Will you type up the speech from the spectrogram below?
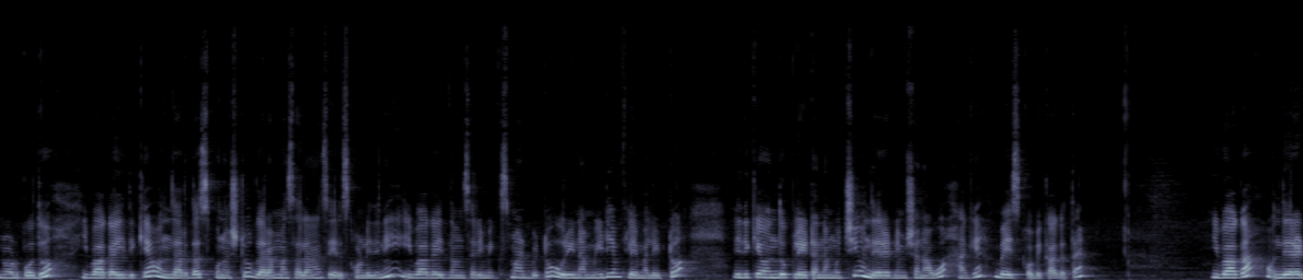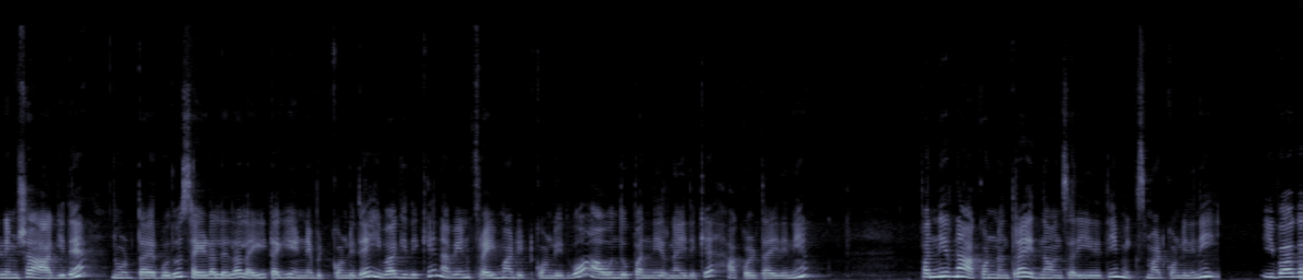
ನೋಡ್ಬೋದು, ಇವಾಗ ಇದಕ್ಕೆ ಒಂದು ಅರ್ಧ ಸ್ಪೂನಷ್ಟು ಗರಂ ಮಸಾಲಾನ ಸೇರಿಸ್ಕೊಂಡಿದ್ದೀನಿ. ಇವಾಗ ಇದನ್ನ ಒಂದ್ಸರಿ ಮಿಕ್ಸ್ ಮಾಡಿಬಿಟ್ಟು ಊರಿನ ಮೀಡಿಯಮ್ ಫ್ಲೇಮಲ್ಲಿಟ್ಟು ಇದಕ್ಕೆ ಒಂದು ಪ್ಲೇಟನ್ನು ಮುಚ್ಚಿ ಒಂದೆರಡು ನಿಮಿಷ ನಾವು ಹಾಗೆ ಬೇಯಿಸ್ಕೋಬೇಕಾಗತ್ತೆ. ಇವಾಗ ಒಂದೆರಡು ನಿಮಿಷ ಆಗಿದೆ. ನೋಡ್ತಾ ಇರ್ಬೋದು, ಸೈಡಲ್ಲೆಲ್ಲ ಲೈಟಾಗಿ ಎಣ್ಣೆ ಬಿಟ್ಕೊಂಡಿದೆ. ಇವಾಗ ಇದಕ್ಕೆ ನಾವೇನು ಫ್ರೈ ಮಾಡಿ ಇಟ್ಕೊಂಡಿದ್ವೋ ಆ ಒಂದು ಪನ್ನೀರ್ನ ಇದಕ್ಕೆ ಹಾಕ್ಕೊಳ್ತಾ ಇದ್ದೀನಿ. ಪನ್ನೀರ್ನ ಹಾಕೊಂಡ ನಂತರ ಇದನ್ನ ಒಂದ್ಸರಿ ಈ ರೀತಿ ಮಿಕ್ಸ್ ಮಾಡ್ಕೊಂಡಿದ್ದೀನಿ. ಇವಾಗ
